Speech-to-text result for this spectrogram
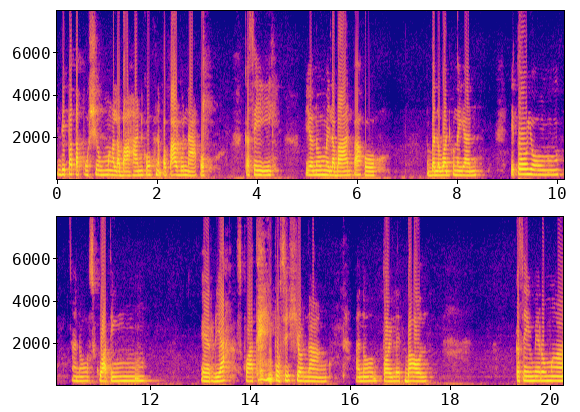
hindi pa tapos yung mga labahan ko. Napapagod na ako. Kasi, yun nung may labahan pa ako. Nabalawan ko na yan. Ito yung, ano, squatting area, squatting position ng, ano, toilet bowl. Kasi merong mga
